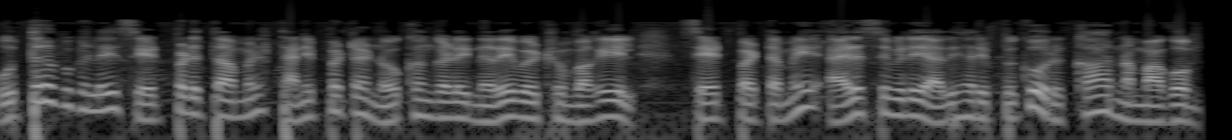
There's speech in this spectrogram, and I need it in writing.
உத்தரவுகளை செயற்படுத்தாமல் தனிப்பட்ட நோக்கங்களை நிறைவேற்றும் வகையில் செயற்பட்டமை அரிசி விலை அதிகரிப்புக்கு ஒரு காரணமாகும்.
